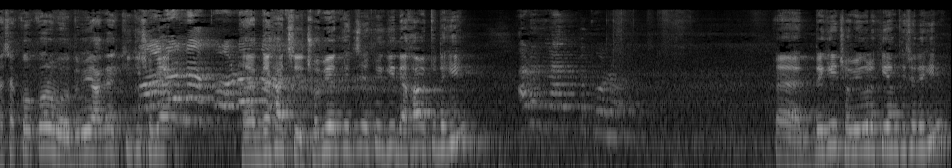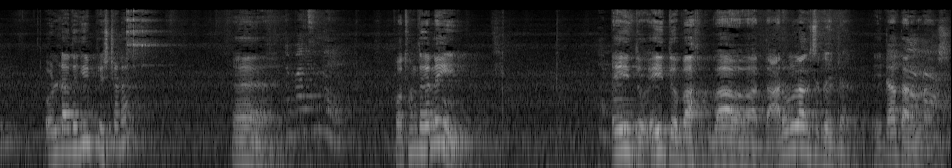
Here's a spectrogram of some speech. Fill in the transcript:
আচ্ছা করব। তুমি আগে কী কী ছবি না, হ্যাঁ দেখাচ্ছি। ছবি এঁকেছি কী কী দেখাও একটু দেখি। না হ্যাঁ দেখি ছবিগুলো কী আঁকেছো দেখি। উল্টা দেখি পৃষ্ঠাটা। হ্যাঁ। প্রথম থেকে নেই? এই তো এই তো বাহ বাহ বাহ বাহ, দারুণ লাগছে তো এটা। এটাও দারুণ লাগছে।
